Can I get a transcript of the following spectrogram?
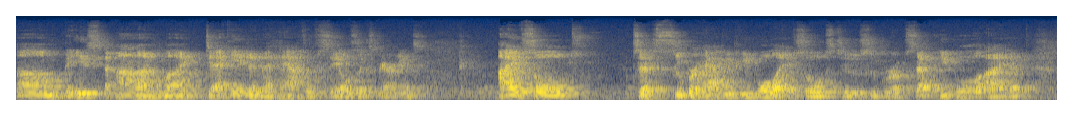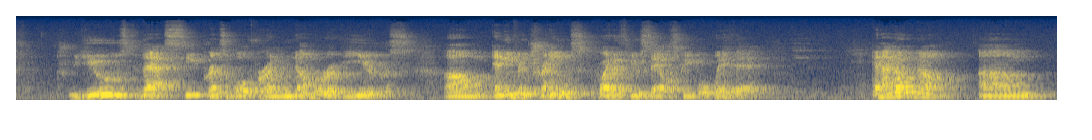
um, based on my decade and a half of sales experience i have sold to super happy people i have sold to super upset people i have used that c principle for a number of years um, and even trained quite a few salespeople with it. And I don't know. Um,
